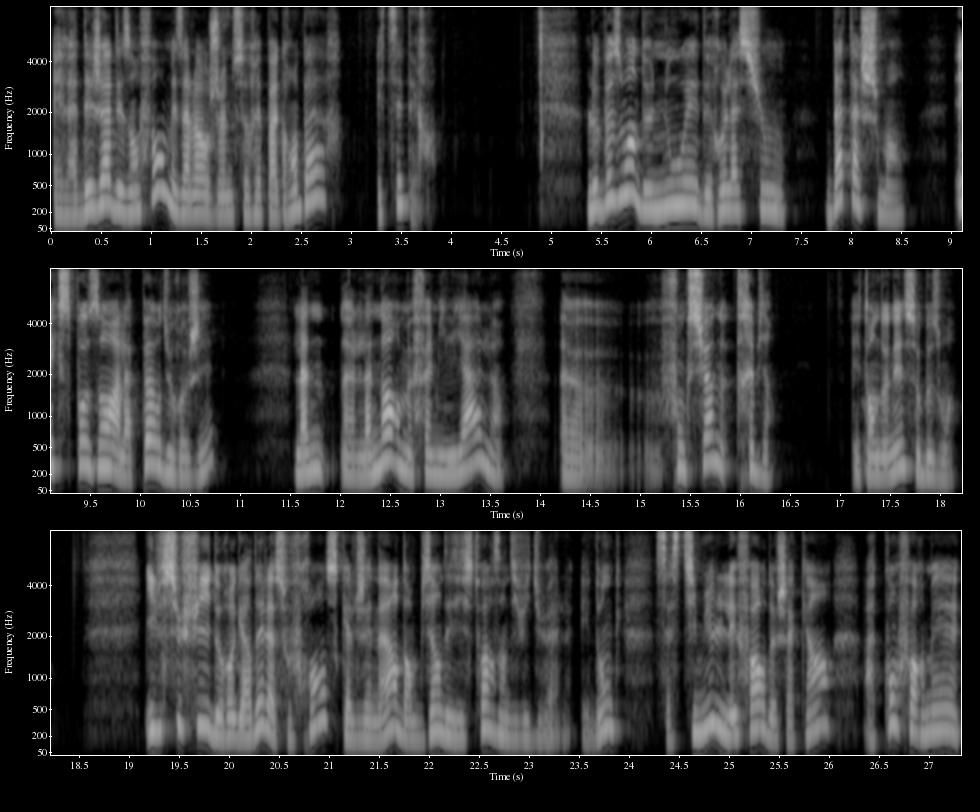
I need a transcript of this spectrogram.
Elle a déjà des enfants, mais alors je ne serai pas grand-père Etc. Le besoin de nouer des relations d'attachement exposant à la peur du rejet, la, norme familiale euh, fonctionne très bien, étant donné ce besoin. Il suffit de regarder la souffrance qu'elle génère dans bien des histoires individuelles. Et donc, ça stimule l'effort de chacun à conformer,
